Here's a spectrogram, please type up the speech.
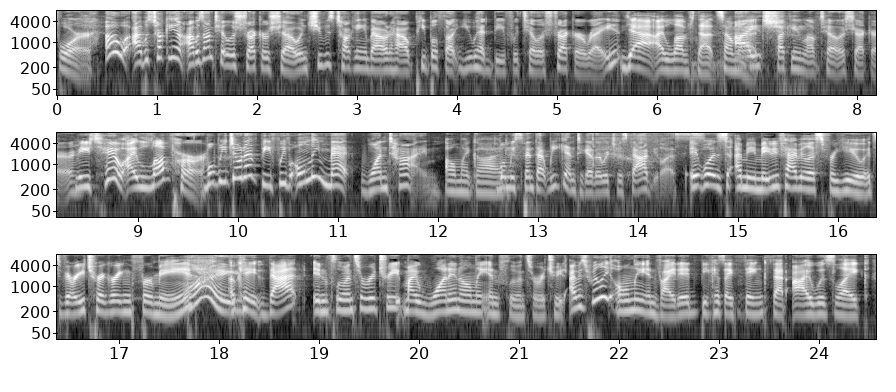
Oh, I was talking, I was on Taylor Strecker's show and she was talking about how people thought you had beef with Taylor Strecker, right? Yeah, I loved that so much. I fucking love Taylor Strecker. Me too. I love her. Well, we don't have beef. We've only met one time oh my god. when we spent that weekend together, which was fabulous. It was, I mean, maybe fabulous for you. It's very triggering for me. Why? Okay, that influencer retreat, my one and only influencer retreat, I was really only invited because I think that I was like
